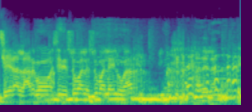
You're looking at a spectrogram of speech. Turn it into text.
Sí, era largo, así de súbale, súbale, hay lugar. Adelante.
